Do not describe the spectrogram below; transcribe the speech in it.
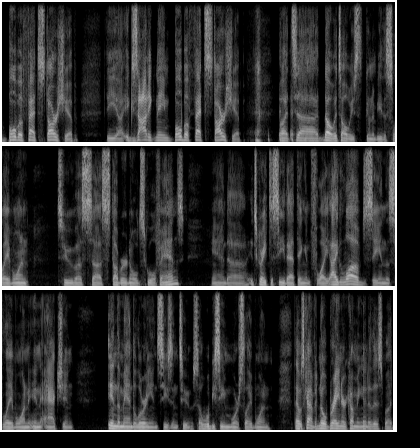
Boba Fett Starship, the uh, exotic name Boba Fett Starship. But uh, no, it's always going to be the Slave One to us uh, stubborn old school fans. And uh, it's great to see that thing in flight. I loved seeing the Slave One in action in the Mandalorian season two. So we'll be seeing more Slave One. That was kind of a no brainer coming into this, but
